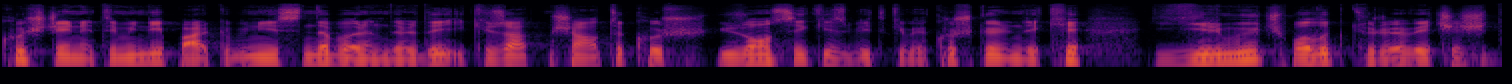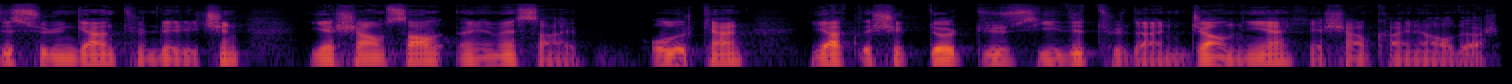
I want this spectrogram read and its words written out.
Kuş Cenneti Milli Parkı bünyesinde barındırdığı 266 kuş, 118 bitki ve kuş gölündeki 23 balık türü ve çeşitli sürüngen türleri için yaşamsal öneme sahip olurken yaklaşık 407 türden canlıya yaşam kaynağı oluyor.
